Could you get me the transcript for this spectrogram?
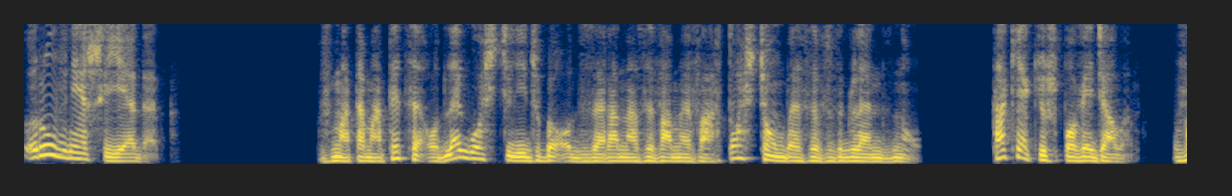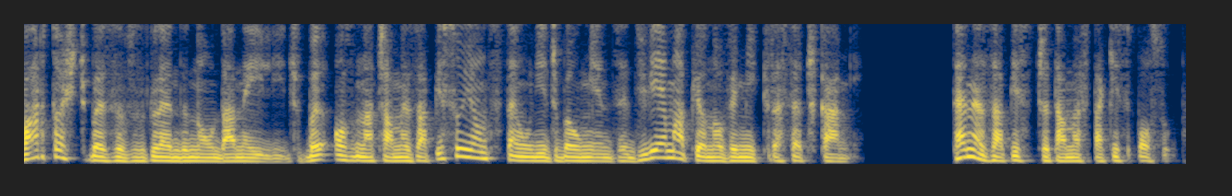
Również 1. W matematyce odległość liczby od zera nazywamy wartością bezwzględną. Tak jak już powiedziałem, wartość bezwzględną danej liczby oznaczamy zapisując tę liczbę między dwiema pionowymi kreseczkami. Ten zapis czytamy w taki sposób.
